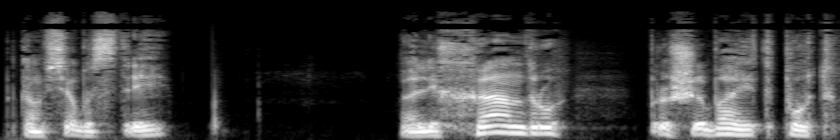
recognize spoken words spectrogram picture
потом все быстрее. Алехандру прошибает пот.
